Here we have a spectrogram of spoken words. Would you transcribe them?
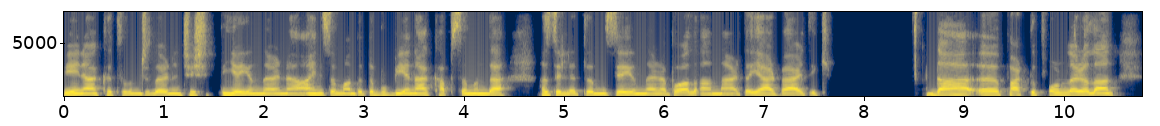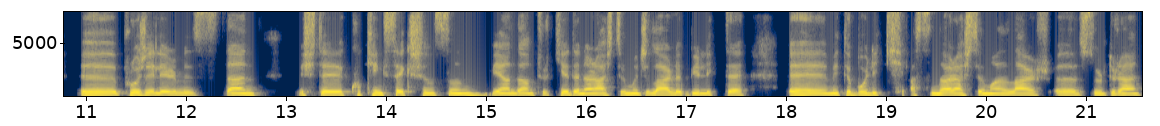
Bienal katılımcılarının çeşitli yayınlarına aynı zamanda da bu Bienal kapsamında hazırladığımız yayınlara bu alanlarda yer verdik. Daha e, farklı formlar alan e, projelerimizden işte Cooking Sections'ın bir yandan Türkiye'den araştırmacılarla birlikte e, metabolik aslında araştırmalar sürdüren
